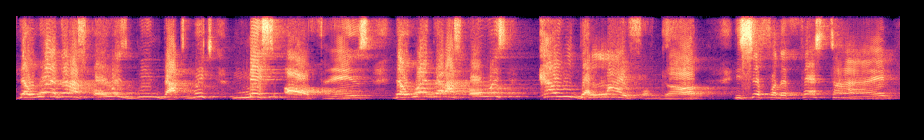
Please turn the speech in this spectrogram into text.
the word that has always been that which makes all things, the word that has always carried the life of God. He said, for the first time,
